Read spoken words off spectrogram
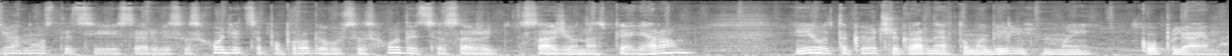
діагностиці, сервіси сходяться, по пробігу все сходиться, сажі, сажі у нас 5 грам. І от такий от шикарний автомобіль ми купляємо.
